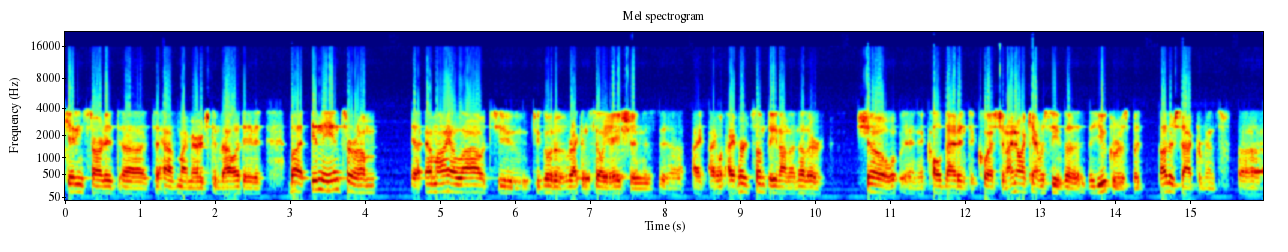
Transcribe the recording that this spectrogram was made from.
getting started uh, to have my marriage convalidated. But in the interim, uh, am I allowed to to go to reconciliation? Is, uh, I, I I heard something on another show and it called that into question. I know I can't receive the the Eucharist, but other sacraments uh,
